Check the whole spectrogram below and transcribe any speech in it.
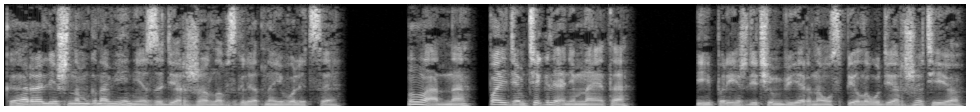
Кара лишь на мгновение задержала взгляд на его лице. «Ладно, пойдемте глянем на это». И прежде чем верно успела удержать ее,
